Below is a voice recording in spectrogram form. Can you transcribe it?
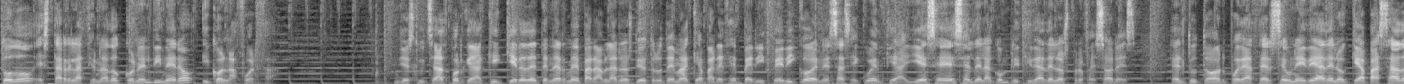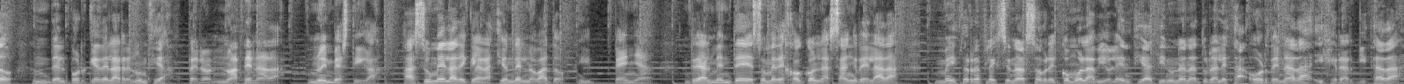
todo está relacionado con el dinero y con la fuerza. Y escuchad porque aquí quiero detenerme para hablaros de otro tema que aparece periférico en esa secuencia y ese es el de la complicidad de los profesores. El tutor puede hacerse una idea de lo que ha pasado, del porqué de la renuncia, pero no hace nada, no investiga. Asume la declaración del novato y peña. Realmente eso me dejó con la sangre helada. Me hizo reflexionar sobre cómo la violencia tiene una naturaleza ordenada y jerarquizada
